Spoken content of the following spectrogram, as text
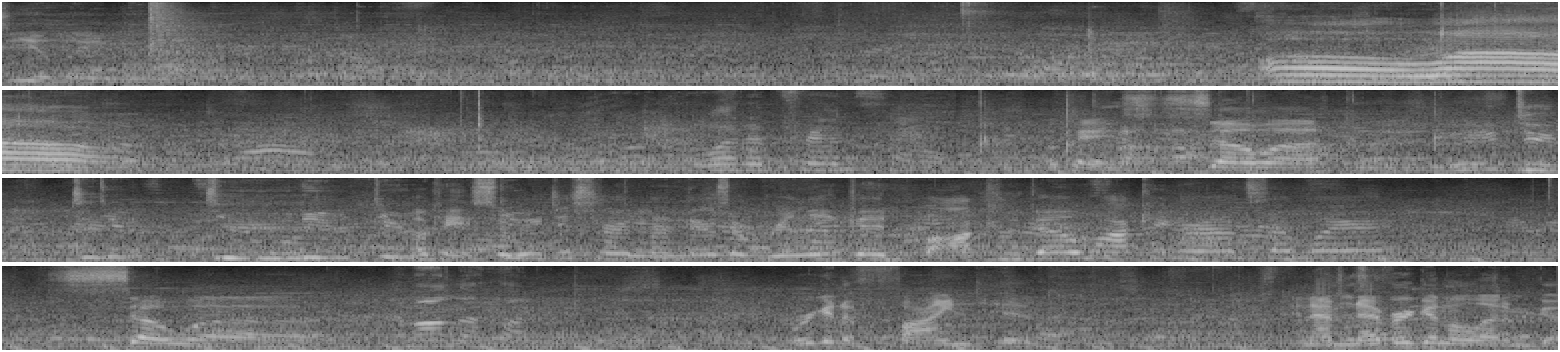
Dealing. Oh, wow. What a princess. Okay, so uh. Okay, so we just heard that there's a really good Bakugo walking around somewhere. So uh, I'm on the hunt. we're gonna find him, and I'm never gonna let him go.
